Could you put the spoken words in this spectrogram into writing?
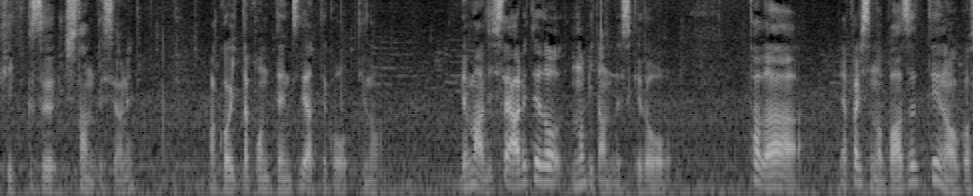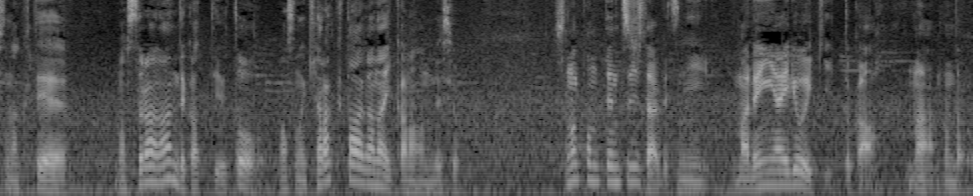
フィックスしたんですよね、まあ、こういったコンテンツでやっていこうっていうのは。でまあ実際ある程度伸びたんですけどただやっぱりそのバズっていうのは起こせなくて、まあ、それは何でかっていうと、まあ、そのキャラクターがないからなんですよ。そのコンテンツ自体は別にまあ、恋愛領域とか、まあ、なんだろう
